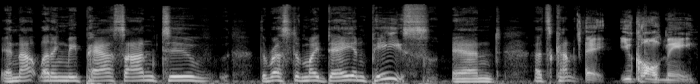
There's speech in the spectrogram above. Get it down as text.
and not letting me pass on to the rest of my day in peace. And that's kind of. Hey, you called me.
